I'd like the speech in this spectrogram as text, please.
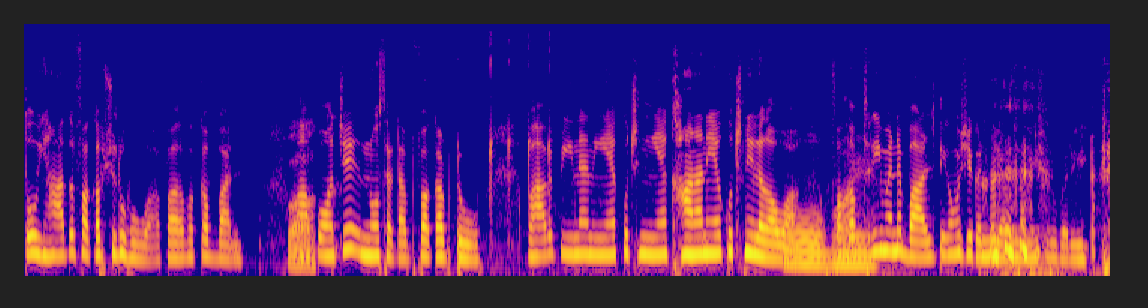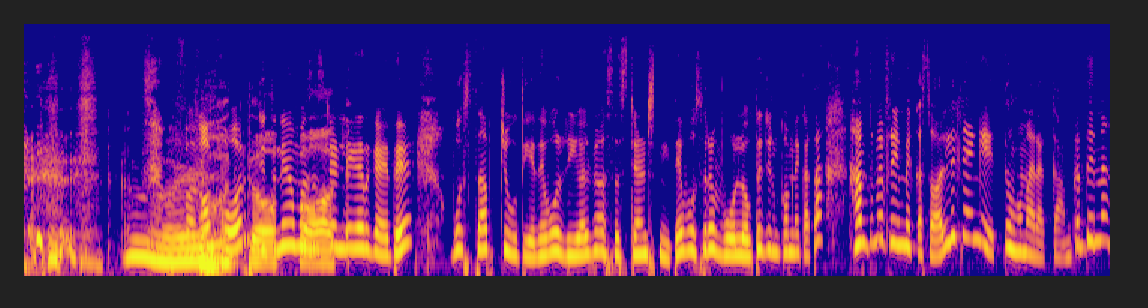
तो यहाँ तो फकअप शुरू हुआ फकअप वन वहाँ. पहुँचे नो सेटअप फकअप टू वहाँ पे पीना नहीं है कुछ नहीं है खाना नहीं है कुछ नहीं लगा हुआ. फकअप थ्री मैंने बाल्टियों में शिकंजिया बनानी शुरू करी. फकअप फोर जितने हम असिस्टेंट लेकर गए थे वो सब चूतिए थे वो रियल में असिस्टेंट्स नहीं थे वो सिर्फ़ वो लोग थे जिनको हमने कहा था हम तुम्हें फ्री में कसौल ले जाएँगे तुम हमारा काम कर देना.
